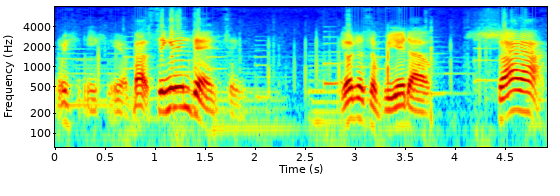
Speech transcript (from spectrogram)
about singing and dancing. You're just a weirdo. Shut up!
